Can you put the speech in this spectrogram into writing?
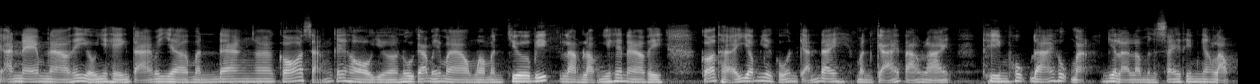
anh em nào thí dụ như hiện tại bây giờ mình đang ờ, có sẵn cái hồ vừa nuôi cá bảy màu mà mình chưa biết làm lọc như thế nào thì có thể giống như của anh cảnh đây mình cải tạo lại thêm hút đáy hút mặt với lại là mình xây thêm ngăn lọc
